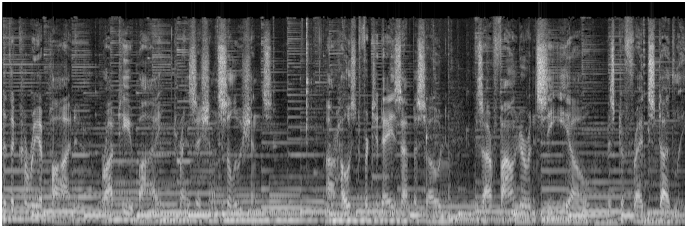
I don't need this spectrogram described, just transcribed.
To the Career Pod, brought to you by Transition Solutions. Our host for today's episode is our founder and CEO, Mr. Fred Studley.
